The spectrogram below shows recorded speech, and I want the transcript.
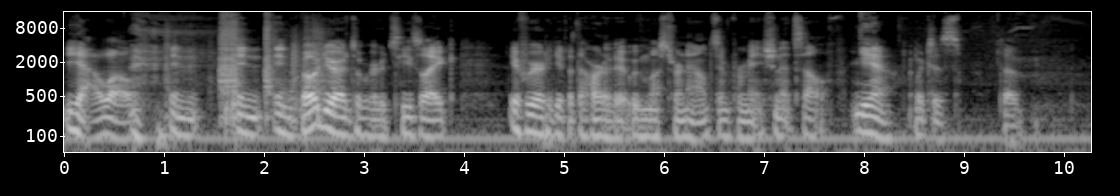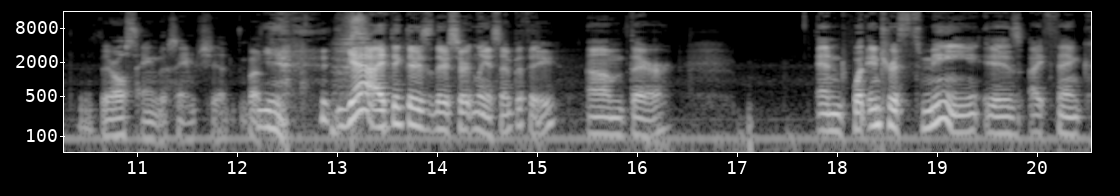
Yeah, well, in in in Baudrillard's words, he's like, if we were to get at the heart of it, we must renounce information itself, yeah. Which is the they're all saying the same shit, but yeah. Yeah i think there's there's certainly a sympathy um there. And what interests me is i think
